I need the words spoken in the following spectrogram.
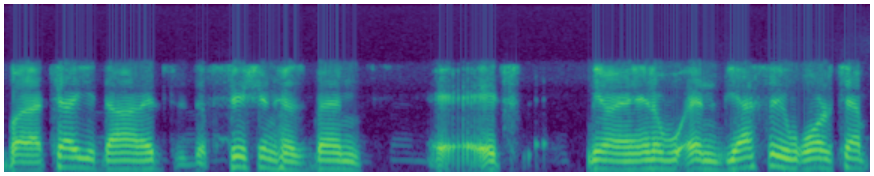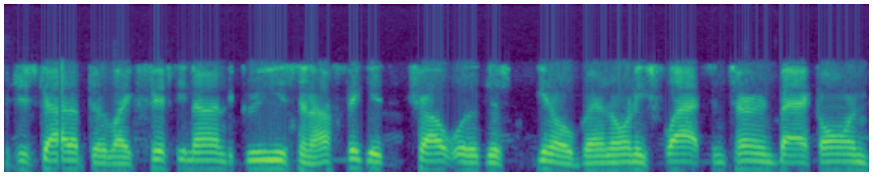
But I tell you, Don, it's the fishing has been it's you know and and yesterday water temperatures got up to like 59 degrees, and I figured trout would have just you know been on these flats and turned back on,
